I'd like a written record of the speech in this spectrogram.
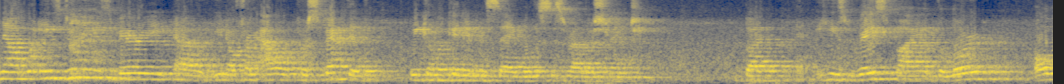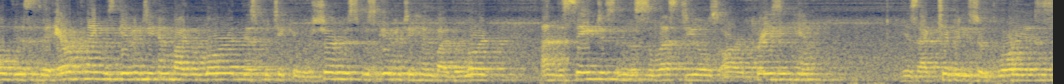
Now, what he's doing is very, uh, you know, from our perspective, we can look at it and say, well, this is rather strange. But he's raised by the Lord. All of this, the airplane was given to him by the Lord. This particular service was given to him by the Lord. And the sages and the celestials are praising him. His activities are glorious.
